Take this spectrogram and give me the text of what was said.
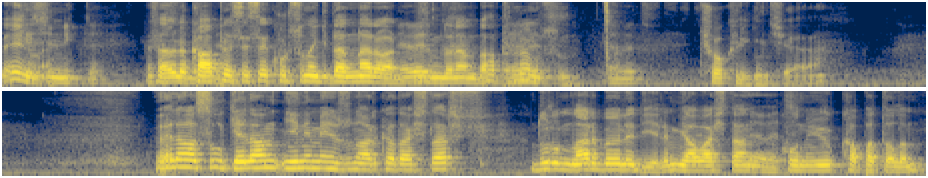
Değil mi? Kesinlikle. Mesela öyle. KPSS kursuna gidenler var Evet. bizim dönemde hatırlıyor Evet. musun? Evet. Çok ilginç ya. Velhasıl kelam yeni mezun arkadaşlar. Durumlar böyle diyelim. Yavaştan Evet. konuyu kapatalım.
